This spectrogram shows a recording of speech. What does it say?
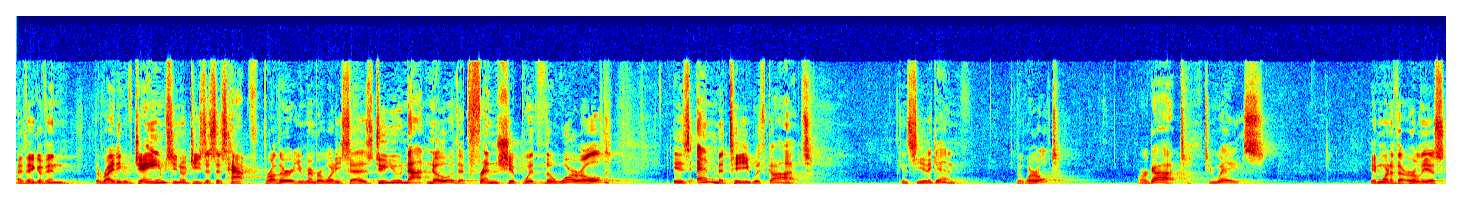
I think of in the writing of James, you know, Jesus' half brother. You remember what he says? Do you not know that friendship with the world is enmity with God. You can see it again. The world or God, two ways. In one of the earliest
